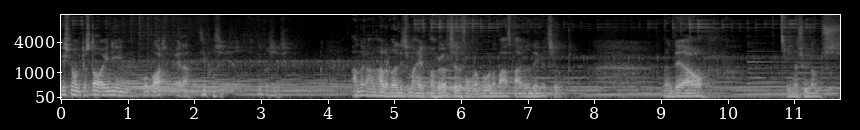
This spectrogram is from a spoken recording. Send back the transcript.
Ligesom om du står inde i en robot, eller... lige præcis, lige præcis. Andre gange har det været ligesom at have et par høretelefoner på, der bare snakkede negativt. Men det er jo en af sygdomstingene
